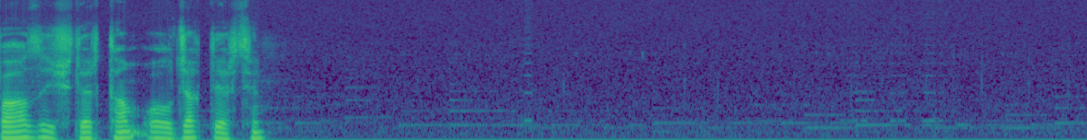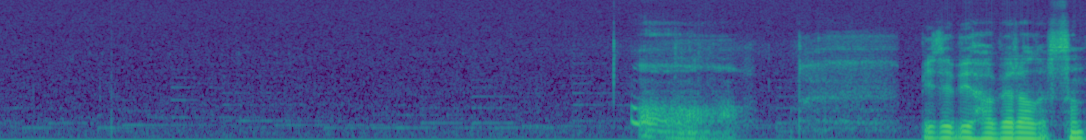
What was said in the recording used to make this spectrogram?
Bazı işler tam olacak dersin. Oo. Bir de bir haber alırsın.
